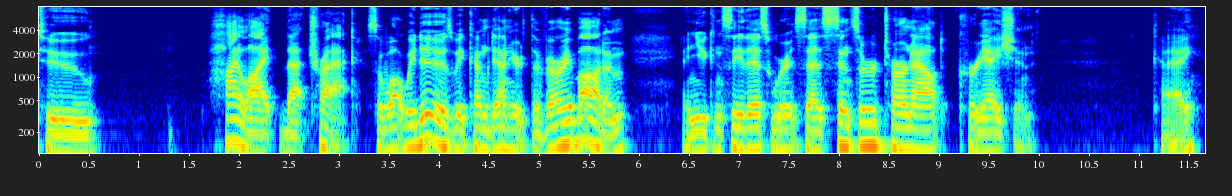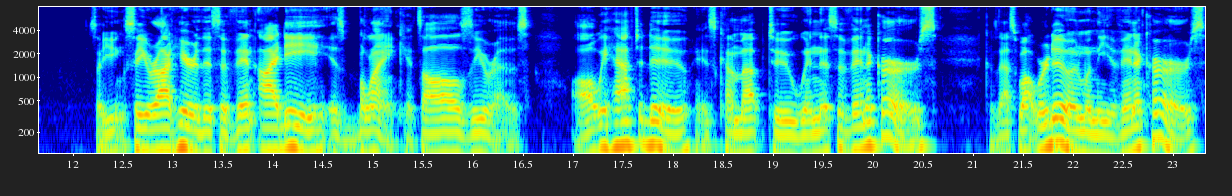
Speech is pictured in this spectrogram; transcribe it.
to highlight that track. So what we do is we come down here at the very bottom and you can see this where it says sensor turnout creation. Okay, so you can see right here this event ID is blank. It's all zeros. All we have to do is come up to when this event occurs, because that's what we're doing. When the event occurs,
